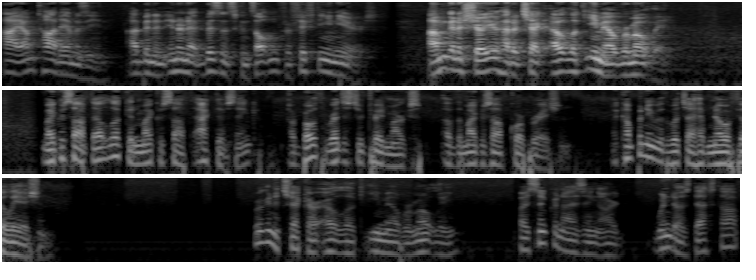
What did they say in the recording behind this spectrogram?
Hi, I'm Todd Amazine. I've been an internet business consultant for 15 years. I'm going to show you how to check Outlook email remotely. Microsoft Outlook and Microsoft ActiveSync are both registered trademarks of the Microsoft Corporation, a company with which I have no affiliation. We're going to check our Outlook email remotely by synchronizing our Windows desktop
